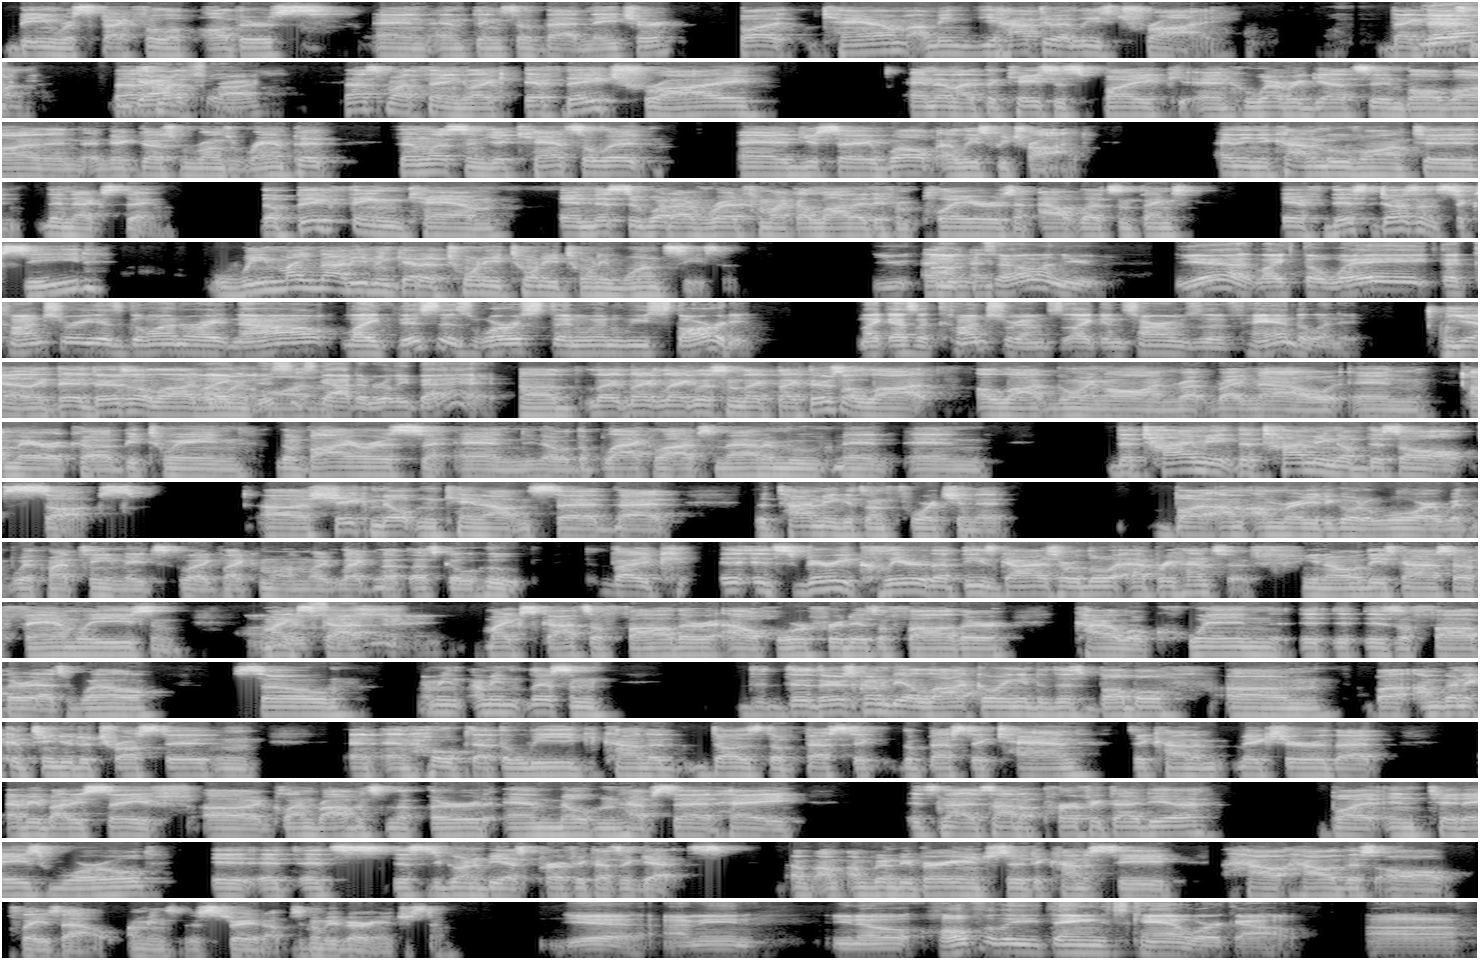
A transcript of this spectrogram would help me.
being respectful of others and and things of that nature. But Cam, I mean, you have to at least try. Like that's yeah, my that's my try. That's my thing. Like if they try and then like the cases spike and whoever gets in, blah blah, and, and it just runs rampant, then listen, you cancel it, and you say, well, at least we tried. And then you kind of move on to the next thing. The big thing, Cam, and this is what I've read from like a lot of different players and outlets and things. If this doesn't succeed, we might not even get a 2020-21 season. You, and, I'm and, telling you, yeah, like the way the country is going right now, like this is worse than when we started. Like as a country, I'm like in terms of handling it. Yeah, like there, there's a lot like, going this on. This has gotten really bad. Uh, like, like, like, listen, like, like, there's a lot, a lot going on right, right now in America between the virus and you know the Black Lives Matter movement and the timing. The timing of this all sucks. Uh, Shake Milton came out and said that the timing is unfortunate but I'm I'm ready to go to war with with my teammates. Like like come on, like like let, let's go hoop. Like it, it's very clear that these guys are a little apprehensive. You know, these guys have families, and Mike Scott Mike Scott's a father. Al Horford is a father. Kyle O'Quinn is a father as well. So I mean I mean listen. Th- there's going to be a lot going into this bubble, um, but I'm going to continue to trust it and and, and hope that the league kind of does the best it, the best it can to kind of make sure that everybody's safe. Uh, Glenn Robinson III and Milton have said, "Hey, it's not it's not a perfect idea, but in today's world, it, it, it's this is going to be as perfect as it gets." I'm, I'm going to be very interested to kind of see how how this all plays out. I mean, straight up, it's going to be very interesting. Yeah, I mean, you know, hopefully things can work out. Uh,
